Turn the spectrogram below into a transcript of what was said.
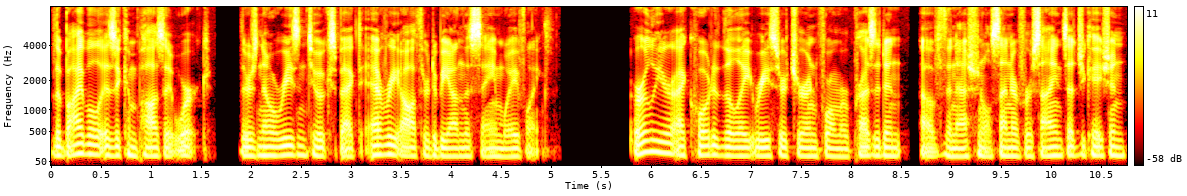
The Bible is a composite work. There's no reason to expect every author to be on the same wavelength. Earlier, I quoted the late researcher and former president of the National Center for Science Education,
